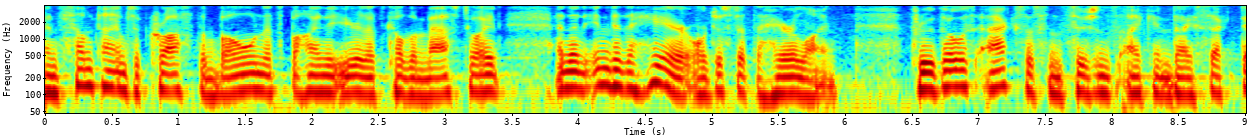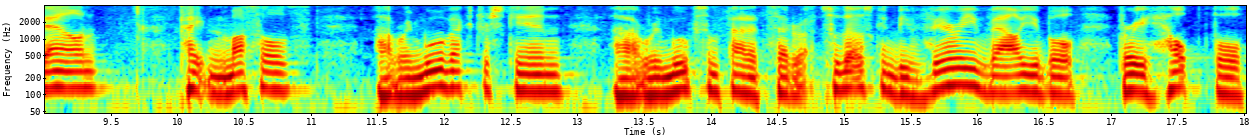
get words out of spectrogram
and sometimes across the bone that's behind the ear, that's called the mastoid, and then into the hair or just at the hairline. Through those axis incisions, I can dissect down, tighten muscles, uh, remove extra skin, uh, remove some fat, etc. So those can be very valuable, very helpful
